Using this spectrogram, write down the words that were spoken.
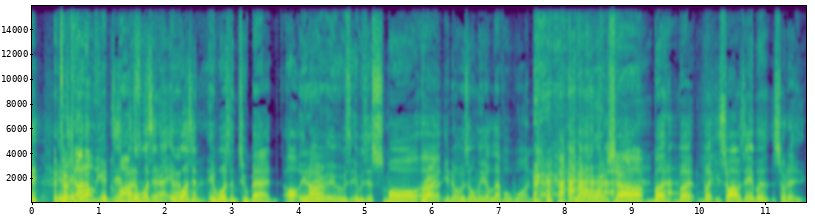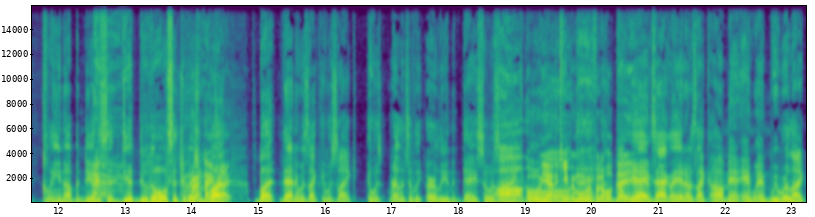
It It touched did. cloth. leave It the did, but it wasn't. It wasn't. point. It wasn't too bad. All, you know, All right. it, it was. It was a small. Uh, Right. You know, it was only a level one. Level one shot. Uh, but but but so I was able to sort of clean up and deal with it, do, do the whole situation. Right, but right. But then it was like it was like it was relatively early in the day, so it was Oh, like oh, you had to keep whole it moving for the whole day. yeah, Yeah, exactly. And it was like, oh man, and and we were like,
